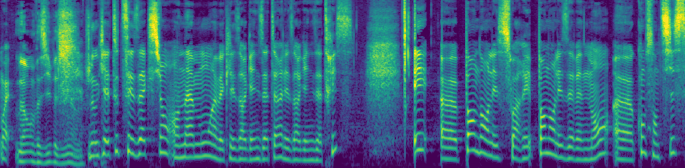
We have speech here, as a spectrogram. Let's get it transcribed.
Ouais. Non, vas-y, vas-y. Hein, Donc il y a toutes ces actions en amont avec les organisateurs et les organisatrices. Euh, pendant les soirées, pendant les événements, euh, Consentis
